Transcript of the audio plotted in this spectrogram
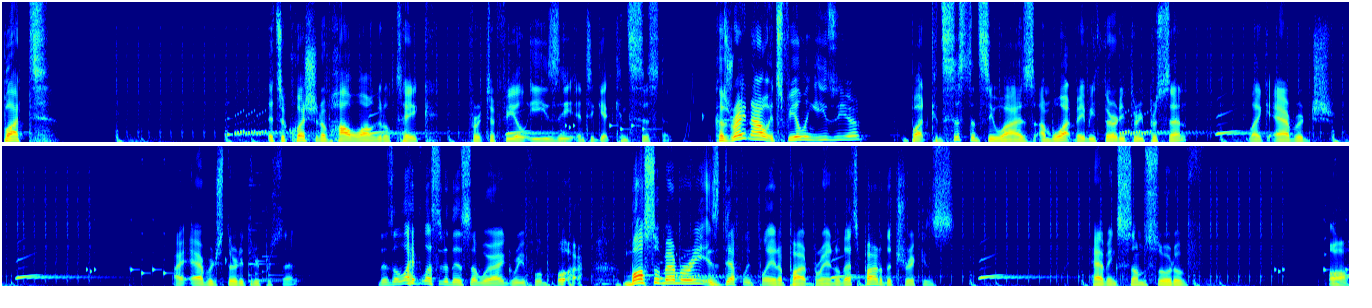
But it's a question of how long it'll take for it to feel easy and to get consistent. Because right now it's feeling easier, but consistency wise, I'm what, maybe 33%? Like average. I average 33%. There's a life lesson to this somewhere. I agree, Flamore. Muscle memory is definitely playing a part, Brando. That's part of the trick is having some sort of, oh,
